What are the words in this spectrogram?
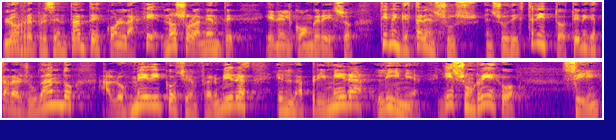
los representantes con la gente, no solamente en el Congreso, tienen que estar en sus, en sus distritos, tienen que estar ayudando a los médicos y enfermeras en la primera línea. ¿Es un riesgo? Sí,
